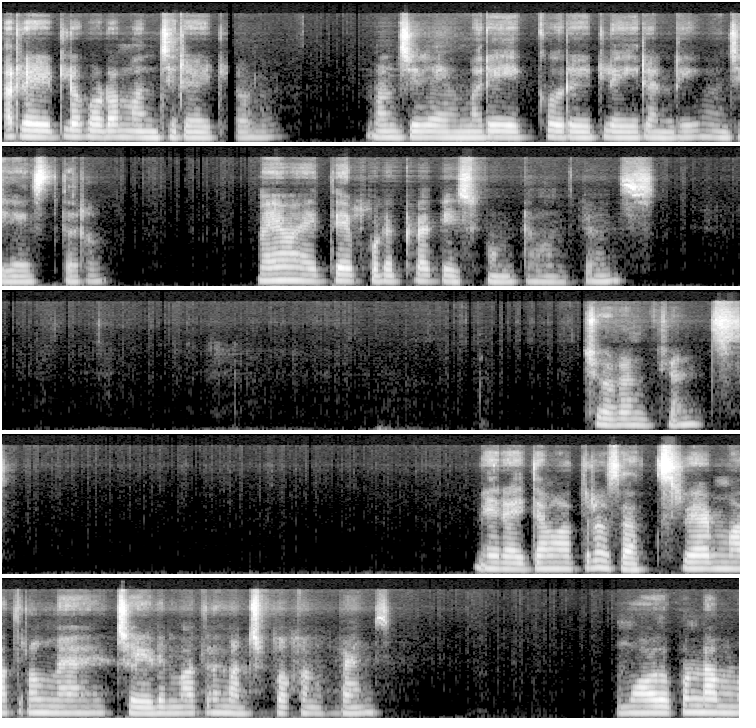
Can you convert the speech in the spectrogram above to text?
రేట్లు కూడా మంచి రేట్లు. మంచిగా మరీ ఎక్కువ రేట్లు వేయరండి మంచిగా ఇస్తారు మేమైతే ఎప్పుడెక్కడ తీసుకుంటాం ఫ్రెండ్స్. చూడండి ఫ్రెండ్స్. మీరైతే మాత్రం సబ్స్క్రైబ్ మాత్రం చేయడం మాత్రం మర్చిపోకండి ఫ్రెండ్స్. మోదకొండమ్మ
